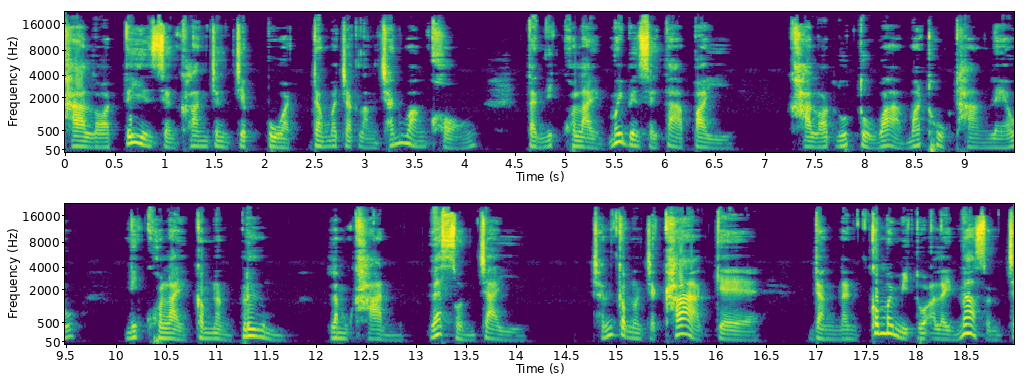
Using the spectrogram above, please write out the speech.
คาร์ลอตได้ยินเสียงคลังจังเจ็บปวด ดังมาจากหลังชั้นวางของ แต่นิโคลายไม่เบนสายตาไป คาร์ลอตรู้ตัวว่ามาถูกทางแล้ว นิโคลายกำลังปลื้มลำคาญและสนใจ ฉันกำลังจะฆ่าแก ดังนั้นก็ไม่มีตัวอะไรน่าสนใจ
